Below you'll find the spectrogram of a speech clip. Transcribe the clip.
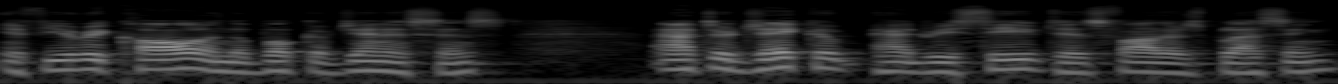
If you recall in the book of Genesis, after Jacob had received his father's blessing,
